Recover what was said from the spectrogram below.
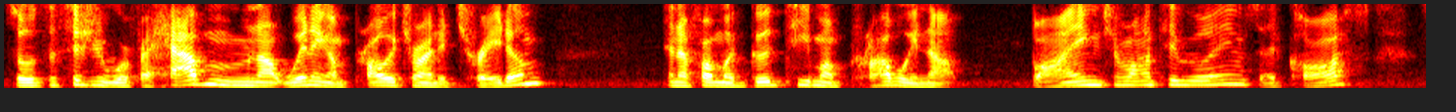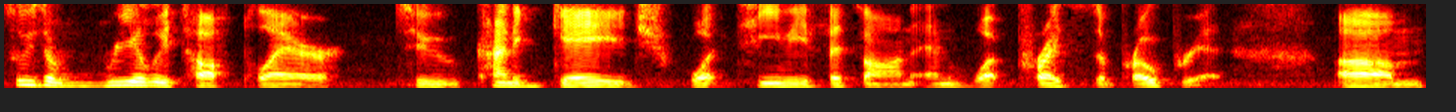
So it's a situation where if I have him I'm not winning, I'm probably trying to trade him. And if I'm a good team, I'm probably not buying Javonte Williams at cost. So he's a really tough player to kind of gauge what team he fits on and what price is appropriate. Um,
